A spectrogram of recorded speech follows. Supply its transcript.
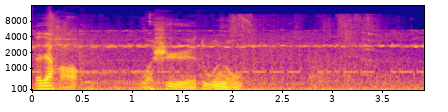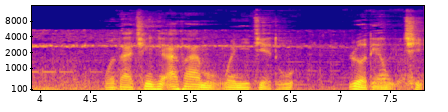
大家好，我是杜文龙，我在蜻蜓 FM 为你解读热点武器。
